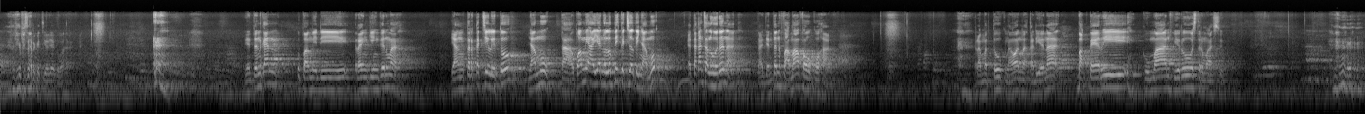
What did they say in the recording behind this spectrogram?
lebih besar kecilnya kumaha Enten kan upami di rankingkan mah yang terkecil itu nyamuk. Nah, upami ayah nu lebih kecil ti nyamuk, eta kan saluhureuna. Tah janten fama fauqoha. Rametuk naon lah kadiana bakteri, kuman, virus termasuk.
